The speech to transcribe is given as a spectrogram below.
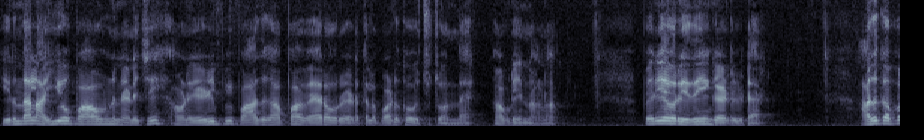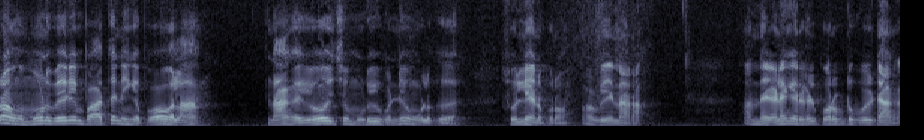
இருந்தாலும் ஐயோ பாவம்னு நினச்சி அவனை எழுப்பி பாதுகாப்பாக வேற ஒரு இடத்துல படுக்க வச்சுட்டு வந்தேன் அப்படின்னு நானும் பெரியவர் இதையும் கேட்டுக்கிட்டார். அதுக்கப்புறம் அவங்க மூணு பேரையும் பார்த்து நீங்கள் போகலாம். நாங்கள் யோசித்து முடிவு பண்ணி உங்களுக்கு சொல்லி அனுப்புகிறோம் அப்படின்னாராம். அந்த இளைஞர்கள் புறப்பட்டு போயிட்டாங்க.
